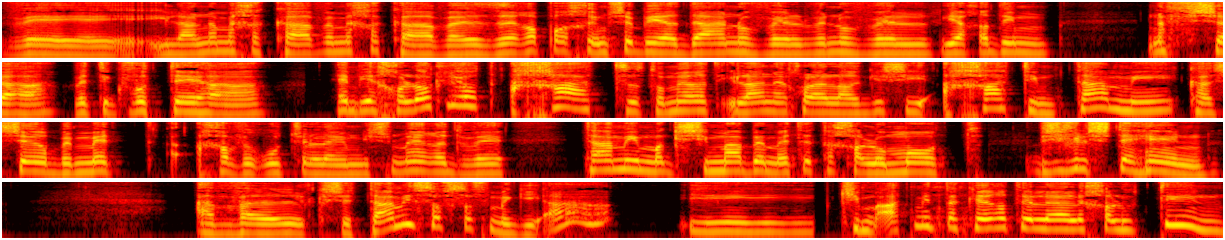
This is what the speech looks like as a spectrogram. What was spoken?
ואילנה מחכה ומחכה, והזר הפרחים שבידה נובל ונובל יחד עם נפשה ותקוותיה. הן יכולות להיות אחת, זאת אומרת, אילנה יכולה להרגיש שהיא אחת עם תמי, כאשר באמת החברות שלהם נשמרת, ותמי מגשימה באמת את החלומות בשביל שתיהן. אבל כשתמי סוף סוף מגיעה, היא כמעט מתנכרת אליה לחלוטין.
